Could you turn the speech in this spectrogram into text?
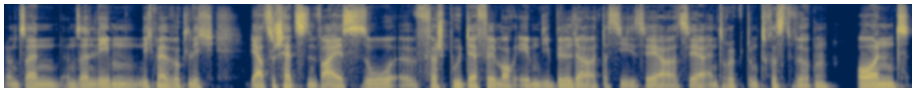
und sein, und sein Leben nicht mehr wirklich ja, zu schätzen weiß. So äh, versprüht der Film auch eben die Bilder, dass sie sehr, sehr entrückt und trist wirken. Und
